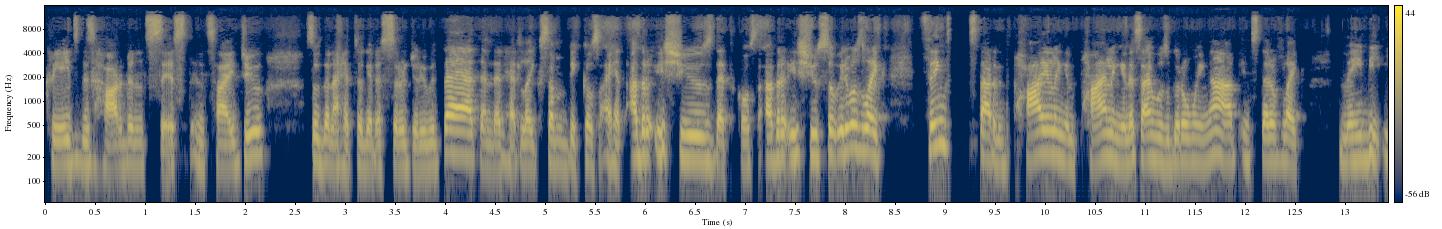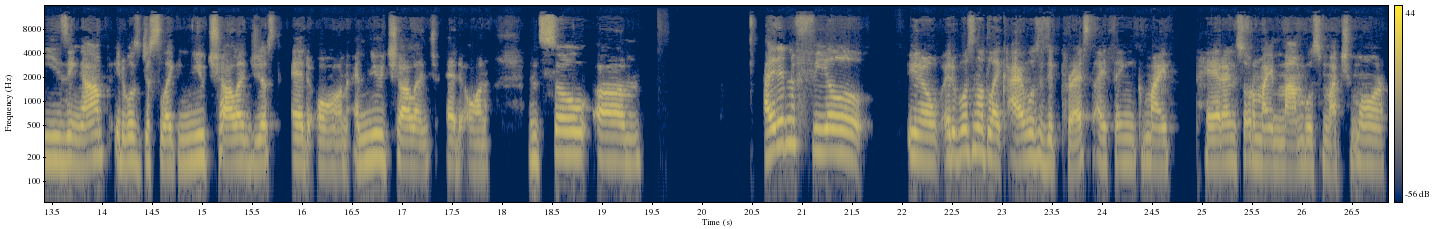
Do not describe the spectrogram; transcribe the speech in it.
creates this hardened cyst inside you. So then I had to get a surgery with that, and that had like some because I had other issues that caused other issues. So it was like things started piling and piling, and as I was growing up, instead of like maybe easing up. It was just like new challenge just add on a new challenge add on. And so um i didn't feel you know it was not like i was depressed. I think my parents or my mom was much more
